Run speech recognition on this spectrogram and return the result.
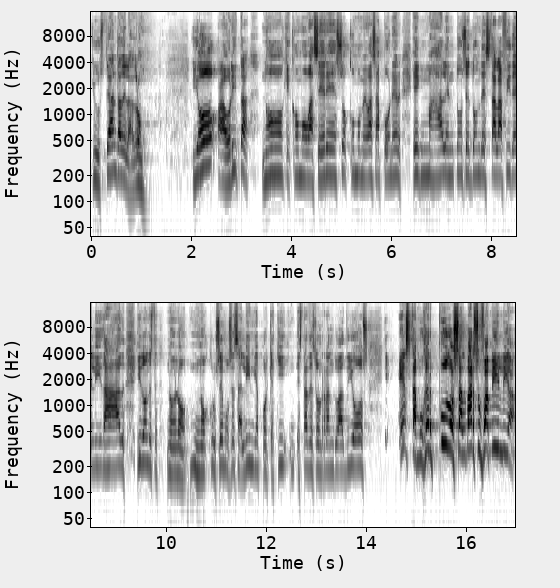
Que usted anda de ladrón. Yo ahorita, no, que cómo va a ser eso, cómo me vas a poner en mal, entonces dónde está la fidelidad y dónde está. No, no, no crucemos esa línea porque aquí está deshonrando a Dios. Esta mujer pudo salvar su familia.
